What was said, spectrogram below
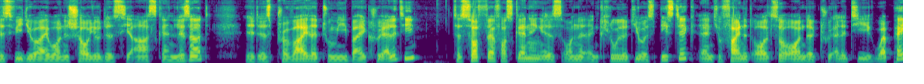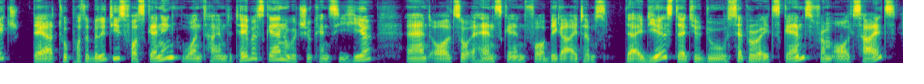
this video I want to show you the CR Scan Lizard. It is provided to me by Creality. The software for scanning is on the included USB stick and you find it also on the Creality webpage. There are two possibilities for scanning. One time the table scan, which you can see here, and also a hand scan for bigger items. The idea is that you do separate scans from all sides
